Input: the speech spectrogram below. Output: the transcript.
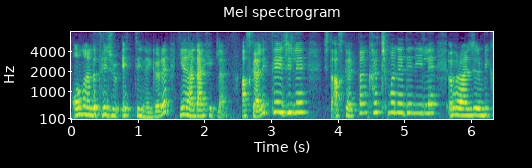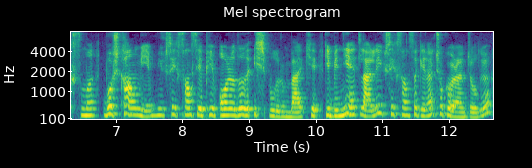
onların da tecrübe ettiğine göre genelde erkekler askerlik tecili, işte askerlikten kaçma nedeniyle öğrencilerin bir kısmı boş kalmayayım, yüksek lisans yapayım, orada da iş bulurum belki gibi niyetlerle yüksek lisansa gelen çok öğrenci oluyor.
